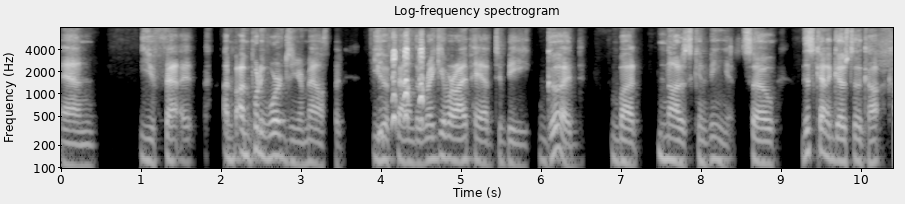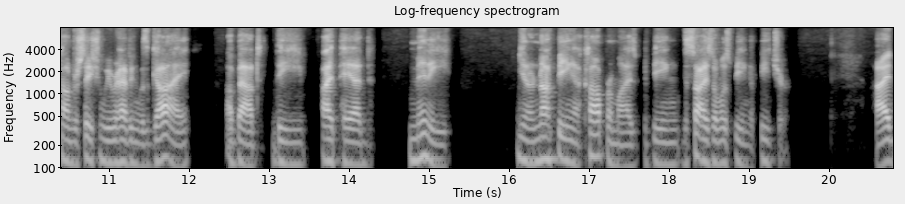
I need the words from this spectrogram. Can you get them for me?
and you found. I'm, I'm putting words in your mouth, but you have found the regular iPad to be good, but not as convenient. So this kind of goes to the co- conversation we were having with Guy about the iPad Mini, you know, not being a compromise, but being the size almost being a feature. I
